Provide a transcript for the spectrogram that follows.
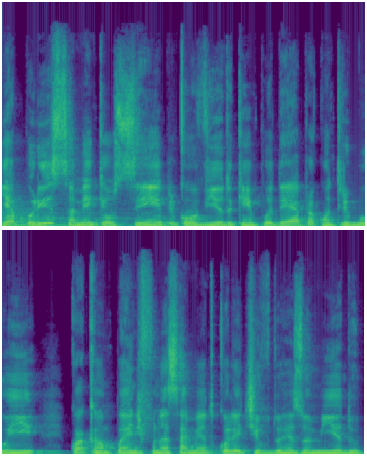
E é por isso também que eu sempre convido quem puder para contribuir com a campanha de financiamento coletivo do Resumido,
